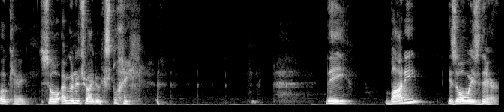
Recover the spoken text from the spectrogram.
Okay, so I'm going to try to explain. the body is always there.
